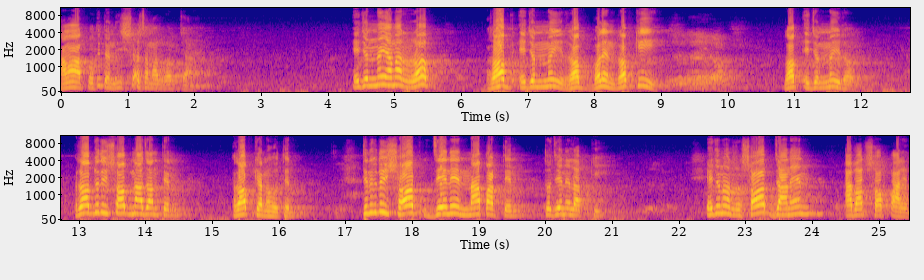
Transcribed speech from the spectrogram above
আমার প্রতিটা নিঃশ্বাস আমার রব জানেন এই জন্যই আমার রব রব এজন্যই রব, বলেন রব কি? রব এজন্যই রব। রব যদি সব না জানতেন, রব কেন হতেন? তিনি যদি সব জেনে না পারতেন, তো জেনে লাভ কি? এজন্য সব জানেন, আবার সব পারেন।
